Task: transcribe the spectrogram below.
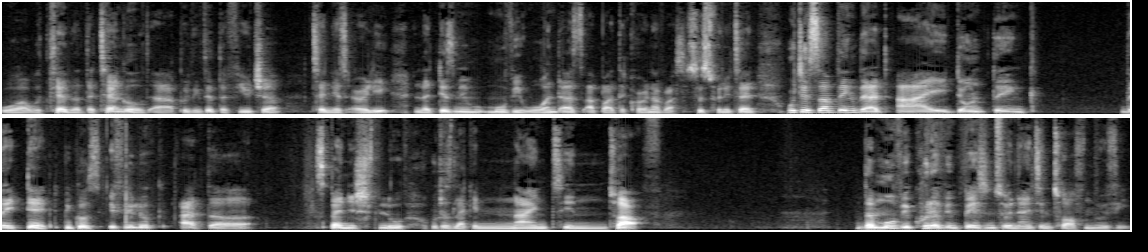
uh, would claim that the Tangled uh, predicted the future 10 years early and that Disney movie warned us about the coronavirus since 2010, which is something that I don't think they did because if you look at the Spanish flu, which was like in 1912, the movie could have been based into a 1912 movie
